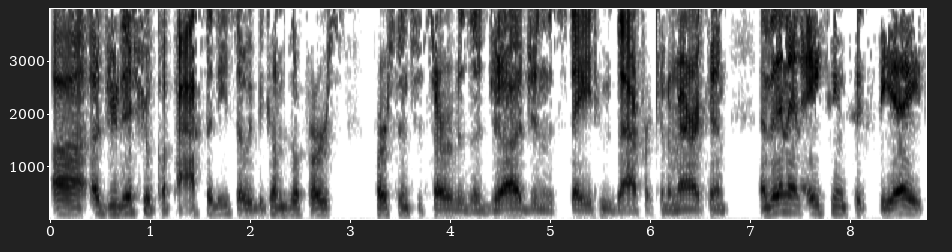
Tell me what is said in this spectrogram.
uh, a judicial capacity. So he becomes the first person to serve as a judge in the state who's African American. And then in 1868,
